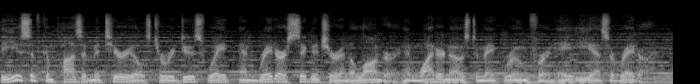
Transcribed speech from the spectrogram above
the use of composite materials to reduce weight and radar signature and a longer and wider nose to make room for an AESA radar.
